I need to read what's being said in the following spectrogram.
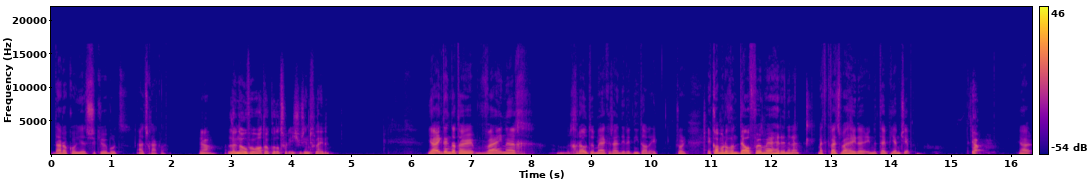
daardoor kon je Secure Boot uitschakelen. Ja, Lenovo had ook al dat soort issues in het verleden. Ja, ik denk dat er weinig grote merken zijn die dit niet hadden. Ik, sorry, ik kan me nog een Dell firmware herinneren met kwetsbaarheden in de TPM-chip. Ja, Ja,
